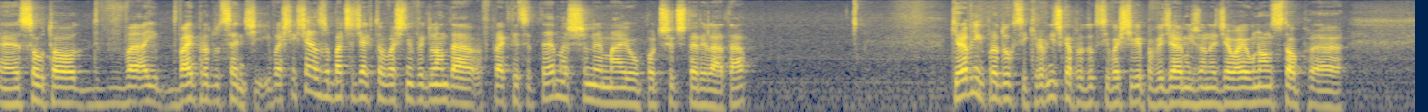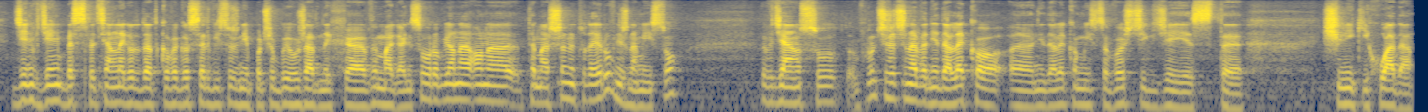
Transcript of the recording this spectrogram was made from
e, są to dwaj, dwaj producenci i właśnie chciałem zobaczyć, jak to właśnie wygląda w praktyce. Te maszyny mają po 3-4 lata. Kierownik produkcji, kierowniczka produkcji właściwie powiedziała mi, że one działają non-stop, e, dzień w dzień, bez specjalnego dodatkowego serwisu, że nie potrzebują żadnych e, wymagań. Są robione one, te maszyny tutaj również na miejscu, w Dziansu, w gruncie rzeczy nawet niedaleko, e, niedaleko miejscowości, gdzie jest e, silniki chłada,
